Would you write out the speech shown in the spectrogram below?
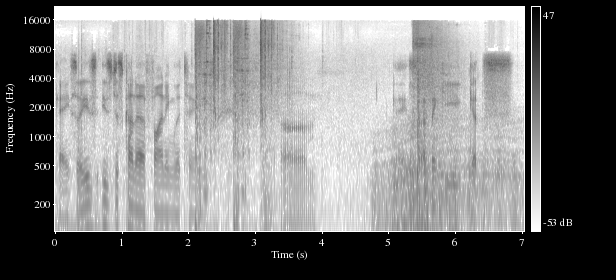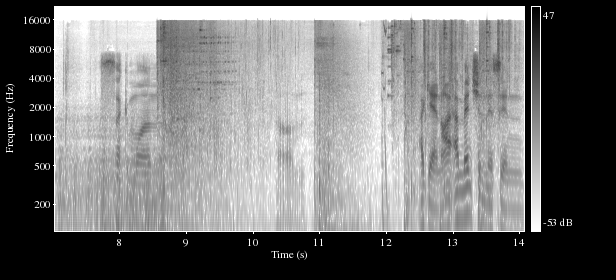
okay, so he's he's just kind of finding the tombs. Um, okay, so I think he gets the second one. Um, again, I, I mentioned this in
